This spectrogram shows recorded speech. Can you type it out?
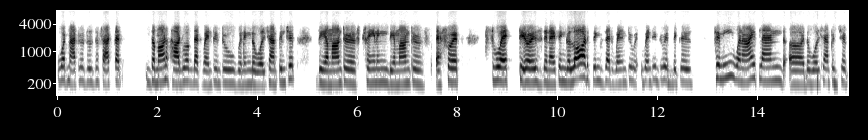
what matters is the fact that the amount of hard work that went into winning the world championship, the amount of training, the amount of effort, sweat, tears, and I think a lot of things that went to went into it. Because for me, when I planned uh, the world championship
